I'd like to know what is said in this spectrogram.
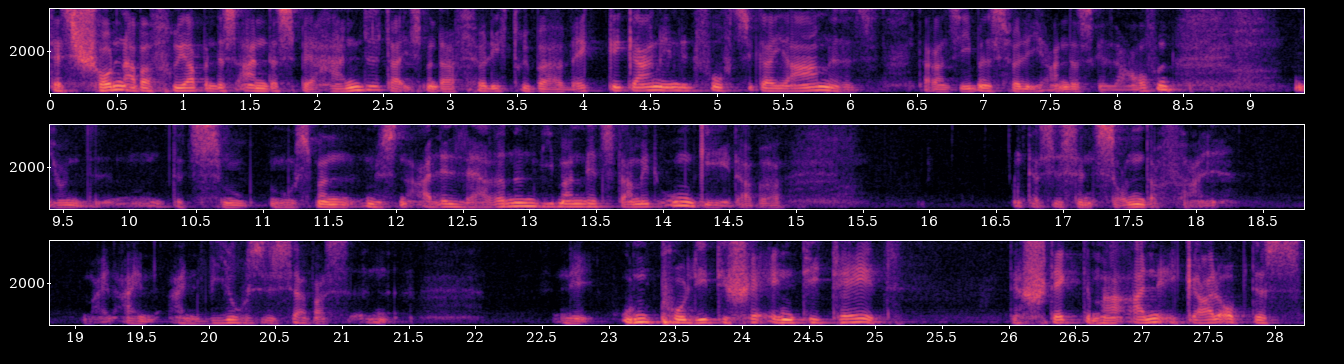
das schon, aber früher hat man das anders behandelt. Da ist man da völlig drüber weggegangen in den 50er Jahren. Das, daran sieht man, es ist völlig anders gelaufen. Und das muss man, müssen alle lernen, wie man jetzt damit umgeht. Aber das ist ein Sonderfall. Meine, ein, ein Virus ist ja was, eine unpolitische Entität. Der steckt mal an, egal ob das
